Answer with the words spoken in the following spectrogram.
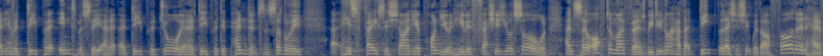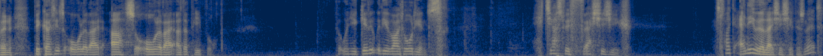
And you have a deeper intimacy and a, a deeper joy and a deeper dependence. And suddenly uh, His face is shining upon you and He refreshes your soul. And so often, my friends, we do not have that deep relationship with our Father in heaven because it's all about us or all about other people. But when you give it with your right audience, it just refreshes you. It's like any relationship, isn't it?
